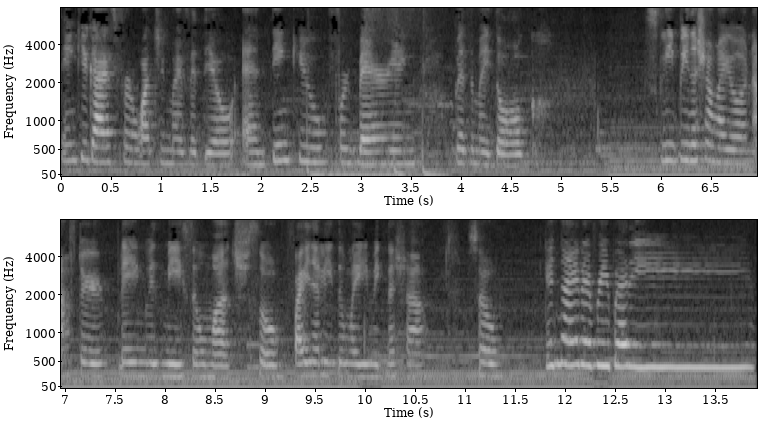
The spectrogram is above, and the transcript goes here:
Thank you guys for watching my video and thank you for bearing with my dog. Sleepy na siya ngayon after playing with me so much. So, finally, tumahimik na siya. So, good night, everybody!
